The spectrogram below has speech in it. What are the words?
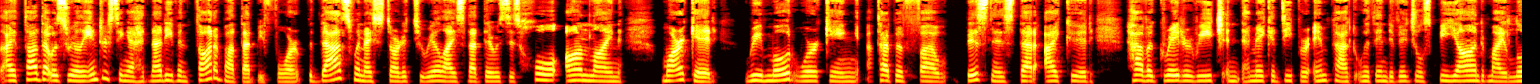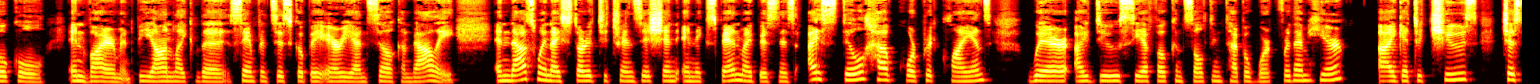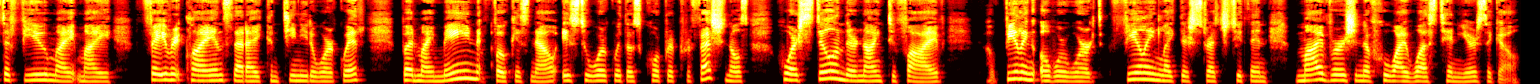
I thought that was really interesting. I had not even thought about that before, but that's when I started to realize that there was this whole online market remote working type of uh, business that I could have a greater reach and make a deeper impact with individuals beyond my local environment, beyond like the San Francisco Bay Area and Silicon Valley. And that's when I started to transition and expand my business. I still have corporate clients where I do CFO consulting type of work for them here. I get to choose just a few, my, my favorite clients that I continue to work with. But my main focus now is to work with those corporate professionals who are still in their nine to five, feeling overworked, feeling like they're stretched too thin, my version of who I was 10 years ago.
